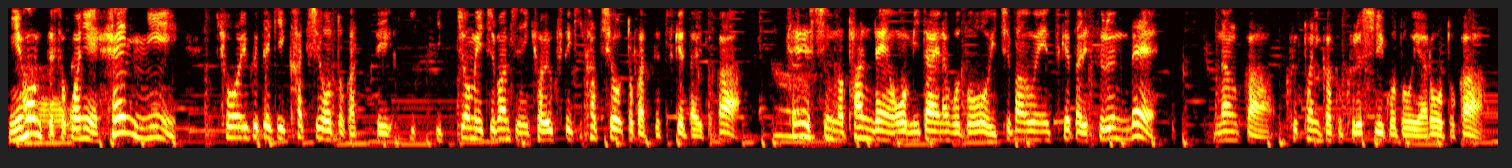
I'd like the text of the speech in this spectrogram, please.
日本ってそこに変に教育的価値をとかってい一丁目一番地に教育的価値をとかってつけたりとか精神の鍛錬をみたいなことを一番上につけたりするんでなんかくとにかく苦しいことをやろうとか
